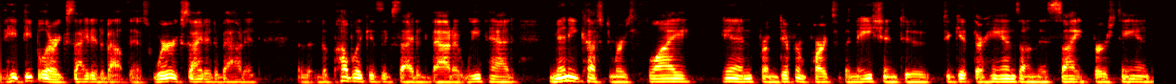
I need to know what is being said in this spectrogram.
hey, people are excited about this. We're excited about it. The, the public is excited about it. We've had many customers fly in from different parts of the nation to to get their hands on this site firsthand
